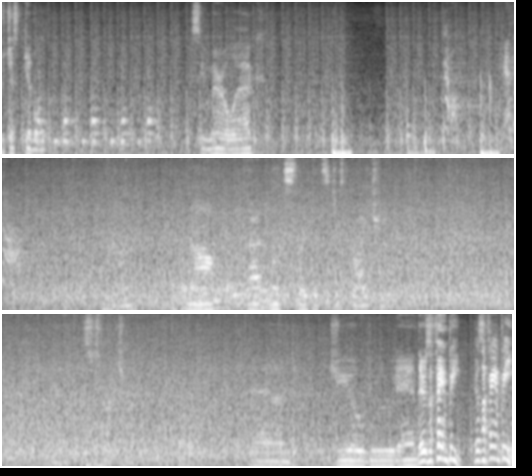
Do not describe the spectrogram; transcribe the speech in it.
there's just Gible. I see Marowak. No, that looks like it's just Raichu. It's just Raichu. And Geodude, and there's a Phanpy! There's a Phanpy!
